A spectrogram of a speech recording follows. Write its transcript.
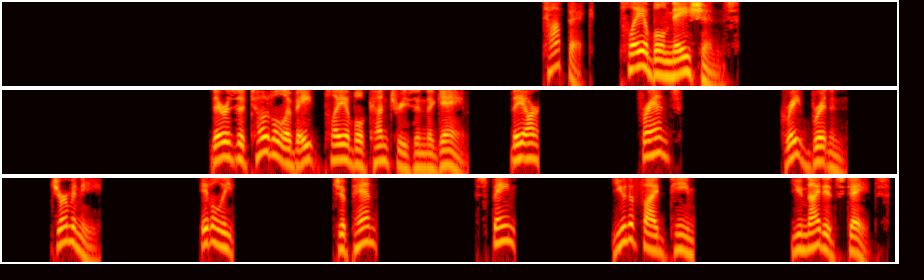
Playable nations There is a total of eight playable countries in the game. They are France Great Britain Germany Italy Japan Spain Unified Team United States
